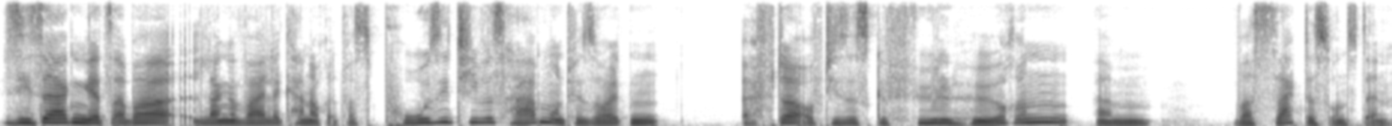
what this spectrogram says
Sie sagen jetzt aber, Langeweile kann auch etwas Positives haben und wir sollten öfter auf dieses Gefühl hören. Ähm, was sagt es uns denn?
